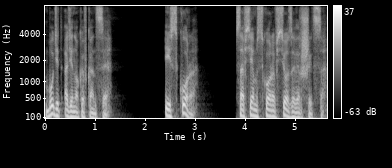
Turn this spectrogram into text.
будет одинок и в конце. И скоро, совсем скоро все завершится.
